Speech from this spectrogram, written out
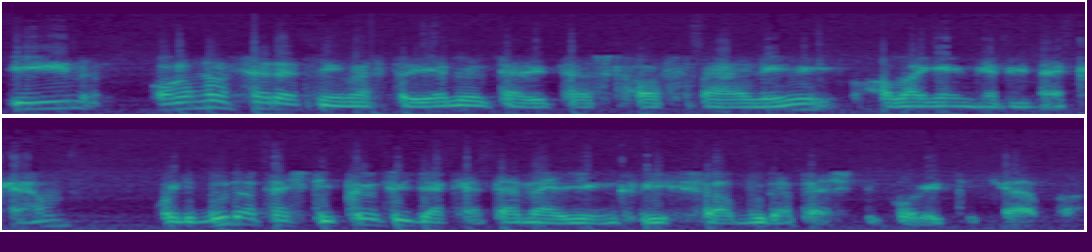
én arra szeretném ezt a jelöltállítást használni, ha megengedi nekem, hogy budapesti közügyeket emeljünk vissza a budapesti politikába.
